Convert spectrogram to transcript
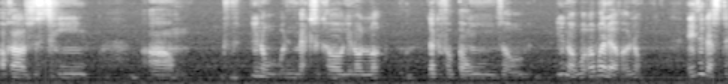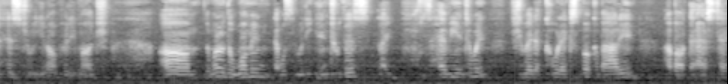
archaeologist team, um, you know, in Mexico, you know, look, looking for bones or you know whatever. You know, anything that's the history, you know, pretty much. Um, one of the women that was really into this, like was heavy into it, she read a codex book about it, about the Aztec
